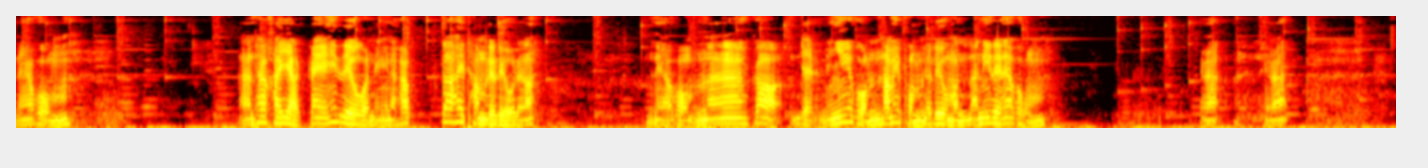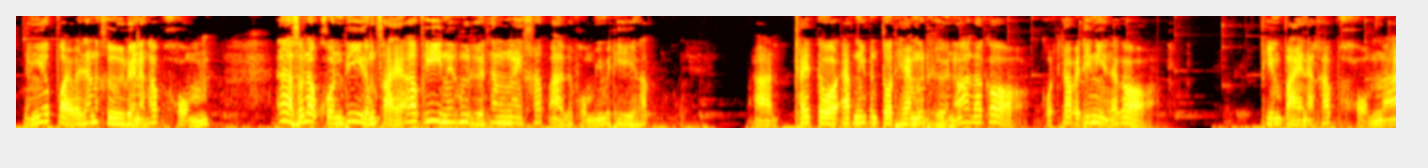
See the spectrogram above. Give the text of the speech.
นะครับผมถ้าใครอยากให้เร็วกว่านี้นะครับ ก็ให้ทำเร็วๆเลยเนาะเนี่ยครับผมนะก็อย่างนี้ผมทำให้ผมเร็วๆเหมือนอันนี้เลยนะครับผมเห็นไหมเห็นไหมอย่างนี้ปล่อยไปทั้งคืนเลยนะครับ ผมอ่าสำหรับคนที่สงสัยอ้าพี่ในมือถือทำไงครับ อ่าเดี๋ยวผมมีวิธีครับ ใช้ตัวแอปนี้เป็นตัวแทนมือถือเนาะแล้วก็กดเข้าไปที่นี่แล้วก็พิมพ์ไปนะครับ ผมนะ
